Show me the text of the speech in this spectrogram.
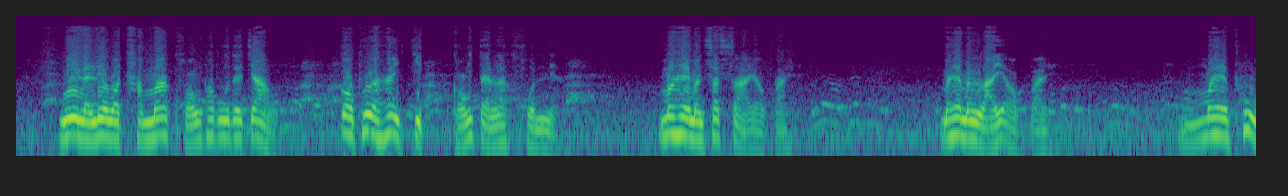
ๆ นี่แหละเรียกว่าธรรมะของพระพุทธเจ้า ก็เพื่อให้จิตของแต่ละคนเนี่ยไม่ให้มันสัดสายออกไป ไม่ให้มันไหลออกไป ไม่ให้พุ่ง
